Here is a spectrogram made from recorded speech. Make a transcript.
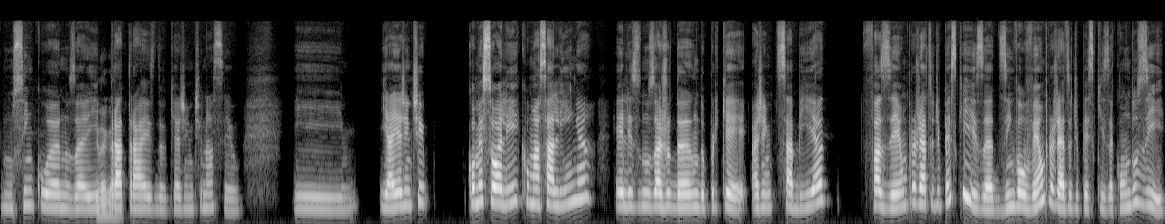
uns cinco anos aí para trás do que a gente nasceu. E, e aí a gente começou ali com uma salinha, eles nos ajudando, porque a gente sabia fazer um projeto de pesquisa, desenvolver um projeto de pesquisa, conduzir,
